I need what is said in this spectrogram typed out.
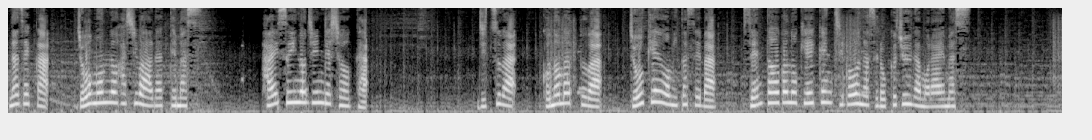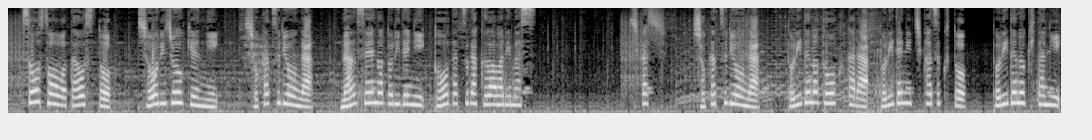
なぜか、縄文の橋は上がってます。排水の陣でしょうか。実は、このマップは、条件を満たせば、戦闘後の経験値ボーナス60がもらえます。曹操を倒すと、勝利条件に、諸葛亮が、南西の砦に到達が加わります。しかし、諸葛亮が、砦の遠くから砦に近づくと、砦の北に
